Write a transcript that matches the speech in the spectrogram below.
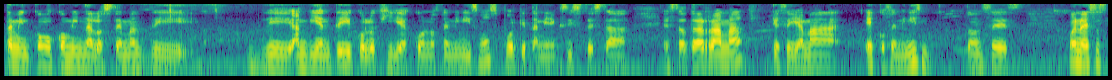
también cómo combina los temas de, de ambiente y ecología con los feminismos, porque también existe esta, esta otra rama que se llama ecofeminismo. Entonces, bueno, eso es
